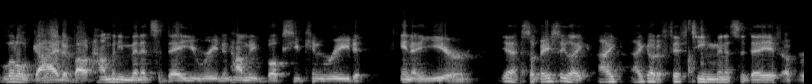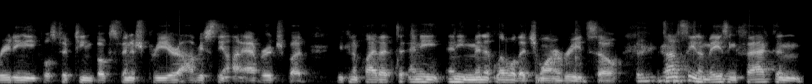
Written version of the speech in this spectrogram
little guide about how many minutes a day you read and how many books you can read in a year. Yeah, so basically, like I, I go to 15 minutes a day of reading equals 15 books finished per year, obviously on average, but you can apply that to any any minute level that you want to read. So it's go. honestly an amazing fact, and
